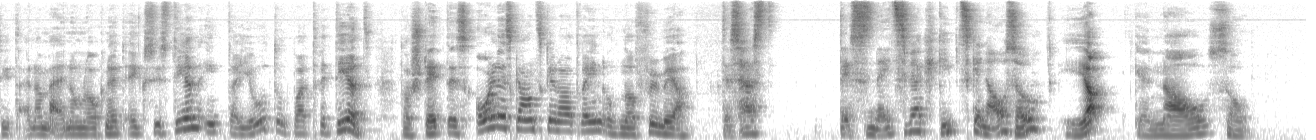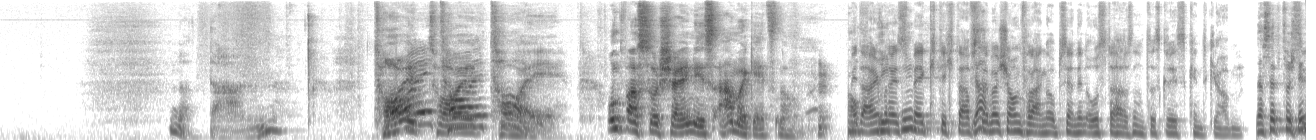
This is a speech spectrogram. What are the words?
die deiner Meinung nach nicht existieren, interviewt und porträtiert. Da steht das alles ganz genau drin und noch viel mehr. Das heißt, das Netzwerk gibt's genauso? Ja, genau so. Na dann. Toi, toi, toi. Und was so schön ist, einmal geht's noch. Mit allem. Respekt, ich darf Sie Ja. aber schon fragen, ob Sie an den Osterhasen und das Christkind glauben. Na, selbstverständlich.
